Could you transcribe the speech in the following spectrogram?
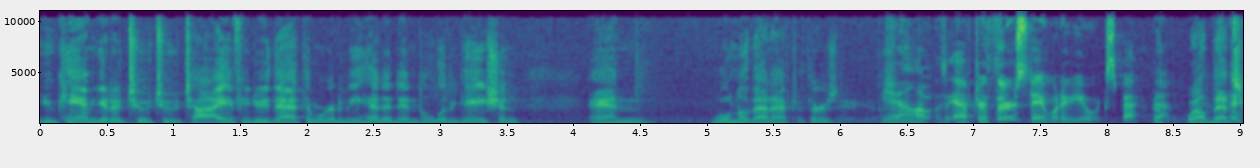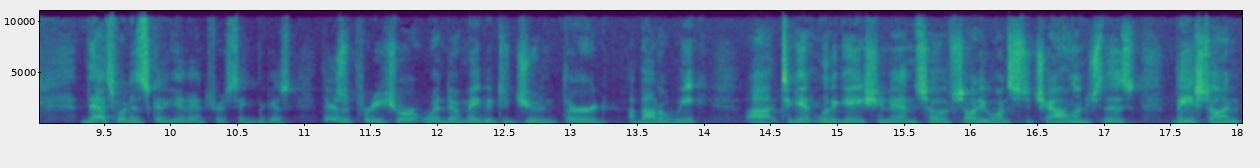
You can get a 2-2 tie. If you do that, then we're going to be headed into litigation. And we'll know that after Thursday, I guess. Yeah, after Thursday, what do you expect then? well, that's that's when it's going to get interesting because there's a pretty short window, maybe to June 3rd, about a week, uh, to get litigation in. So if somebody wants to challenge this based on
